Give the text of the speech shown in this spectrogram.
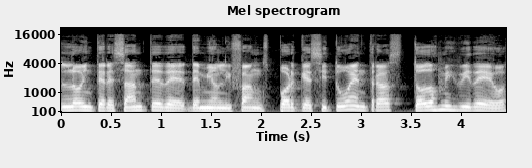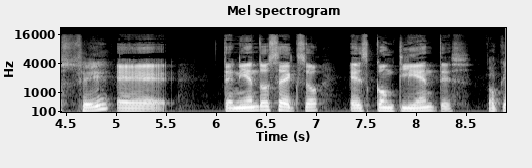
lo interesante de, de mi OnlyFans, porque si tú entras, todos mis videos eh, teniendo sexo es con clientes. Ok.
